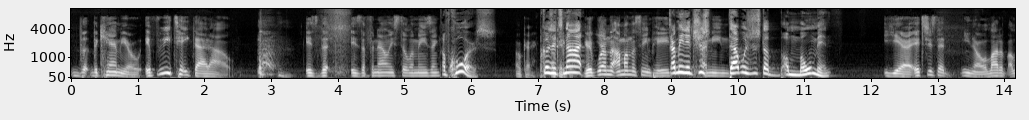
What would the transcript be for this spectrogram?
The the cameo. If we take that out, is the is the finale still amazing? Of course. Okay. Because it's not- good. We're on the, I'm on the same page. I mean, it's just. I mean- that was just a, a moment. Yeah, it's just that you know a lot of a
